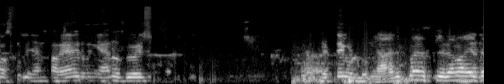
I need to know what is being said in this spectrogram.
വസ്തു ഞാൻ പറയായിരുന്നു ഞാൻ ഉപയോഗിച്ചു ഉള്ളൂ. ഞാനിപ്പോ സ്ഥിരമായിട്ട്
